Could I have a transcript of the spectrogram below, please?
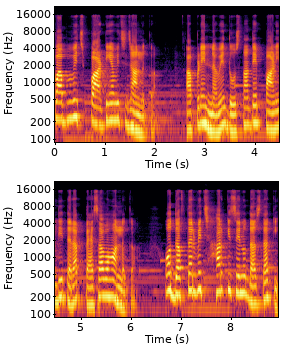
ਪੱਬ ਵਿੱਚ ਪਾਰਟੀਆਂ ਵਿੱਚ ਜਾਣ ਲੱਗਾ। ਆਪਣੇ ਨਵੇਂ ਦੋਸਤਾਂ ਤੇ ਪਾਣੀ ਦੀ ਤਰ੍ਹਾਂ ਪੈਸਾ ਵਹਾਉਣ ਲੱਗਾ। ਉਹ ਦਫ਼ਤਰ ਵਿੱਚ ਹਰ ਕਿਸੇ ਨੂੰ ਦੱਸਦਾ ਕਿ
